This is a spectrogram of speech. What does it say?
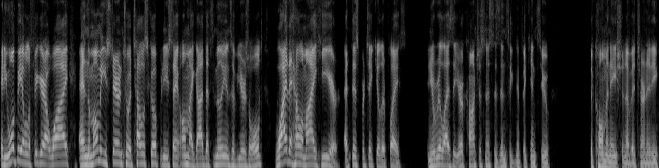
and you won't be able to figure out why. And the moment you stare into a telescope and you say, "Oh my God, that's millions of years old," why the hell am I here at this particular place? And you realize that your consciousness is insignificant to the culmination of eternity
